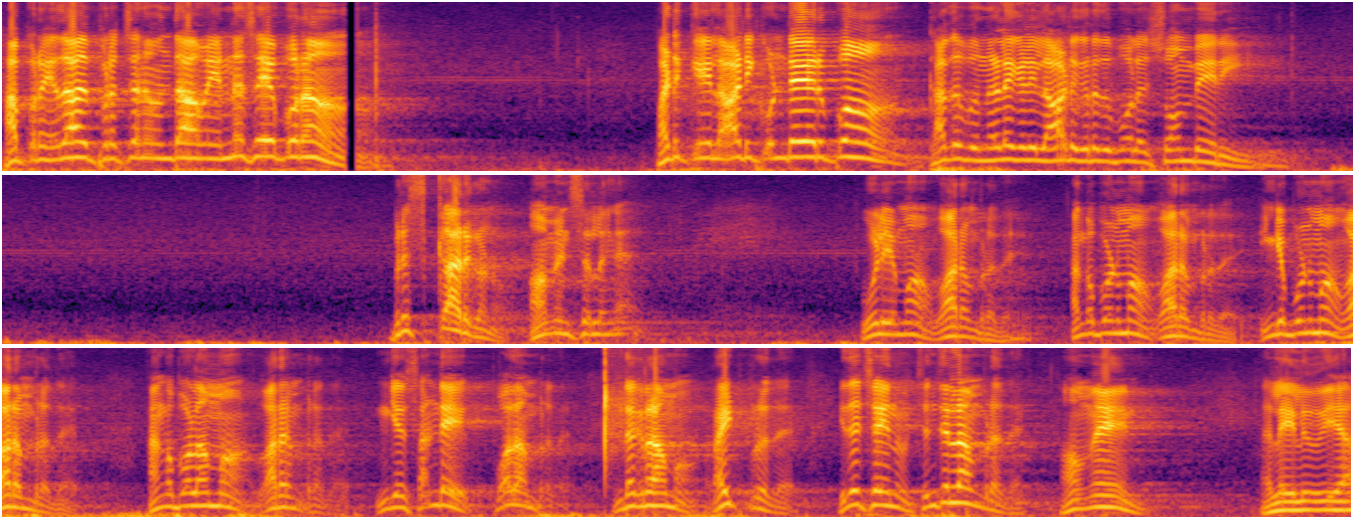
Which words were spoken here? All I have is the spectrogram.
அப்புறம் ஏதாவது பிரச்சனை வந்தால் அவன் என்ன செய்ய போகிறான் படுக்கையில் ஆடிக்கொண்டே இருப்பான். கதவு நிலைகளில் ஆடுகிறது போல சோம்பேறி. பிரிஸ்கா இருக்கணும். ஆமீன் சொல்லுங்கள் ஊழியமா? வாரம் பிரதர் அங்கே போகணுமா? வாரம் பிரதர் இங்கே போகணுமா? வாரம் பிரதர் அங்கே போகலாமா வாரம் பிரதர் இங்கே சண்டே போகலாம் பிரதர் இந்த கிராமம் ரைட் பிரதர் இதை செய்யணும். செஞ்சிடலாம் பிரதர் ஆமேன் அலையிலுவையா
